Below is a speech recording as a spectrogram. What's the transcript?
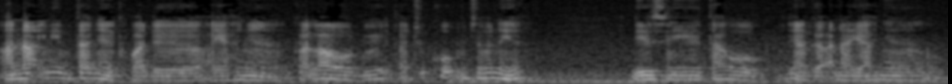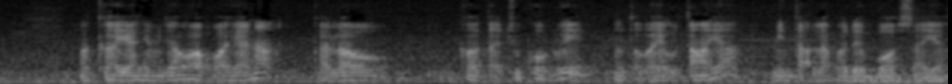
anak ini bertanya kepada ayahnya, kalau duit tak cukup macam mana ya? Dia sendiri tahu niagaan ayahnya. Maka ayahnya menjawab, wahai anak, kalau kau tak cukup duit untuk bayar hutang ayah, mintalah pada bos ayah.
